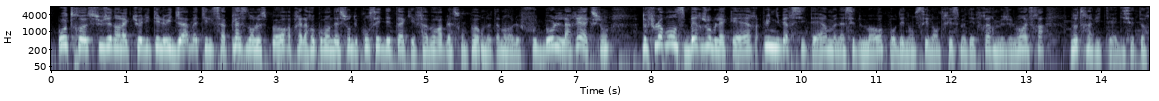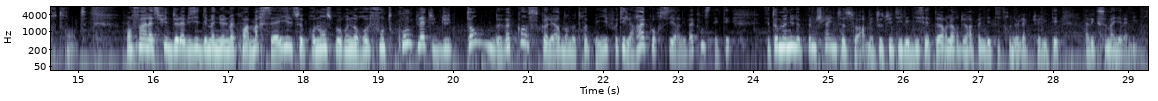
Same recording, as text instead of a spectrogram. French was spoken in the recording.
Autre sujet dans l'actualité, le hijab a-t-il sa place dans le sport? Après la recommandation du Conseil d'État qui est favorable à son port, notamment dans le football, la réaction de Florence Bergeau-Blacker, universitaire menacée de mort pour dénoncer l'entrisme des frères musulmans. Elle sera notre invitée à 17h30. Enfin, à la suite de la visite d'Emmanuel Macron à Marseille, il se prononce pour une refonte complète du temps de vacances scolaires dans notre pays. Faut-il raccourcir les vacances d'été? C'est au menu de Punchline ce soir. Mais tout de suite, il est 17h, l'heure du rappel des titres de l'actualité avec Somaya Labidi.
